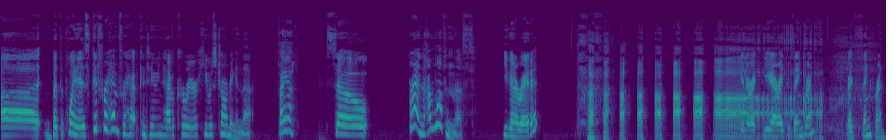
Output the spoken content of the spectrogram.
uh, but the point is, good for him for ha- continuing to have a career. He was charming in that. Oh yeah. So, Bren, I'm loving this. You gonna write it? you You gonna write? You gonna write the thing, Bren? Write the thing, Bren.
